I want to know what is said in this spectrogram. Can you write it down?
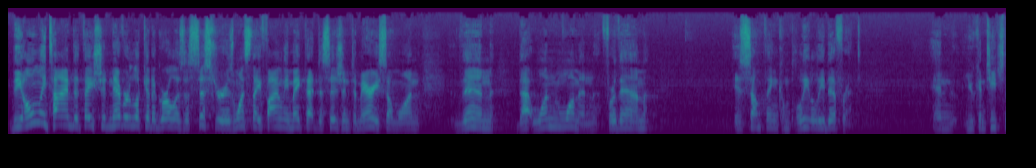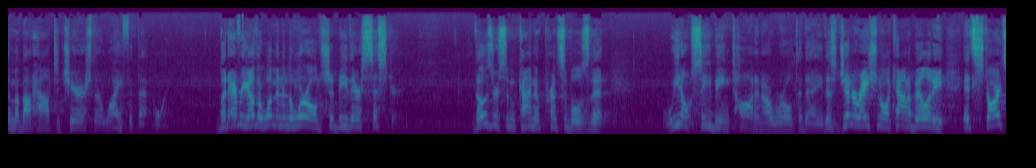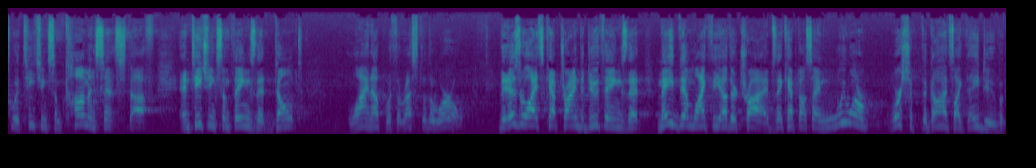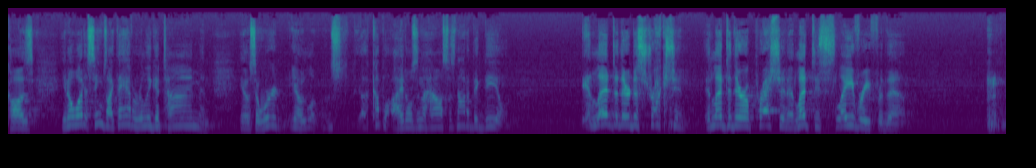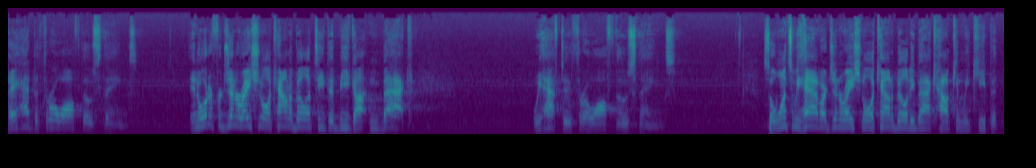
The only time that they should never look at a girl as a sister is once they finally make that decision to marry someone, then that one woman for them is something completely different. And you can teach them about how to cherish their wife at that point. But every other woman in the world should be their sister. Those are some kind of principles that we don't see being taught in our world today. This generational accountability, it starts with teaching some common sense stuff and teaching some things that don't line up with the rest of the world. The Israelites kept trying to do things that made them like the other tribes. They kept on saying, We want to worship the gods like they do because, you know what, it seems like they have a really good time. And, you know, so we're, you know, a couple of idols in the house, it's not a big deal. It led to their destruction. It led to their oppression, it led to slavery for them. they had to throw off those things. In order for generational accountability to be gotten back, we have to throw off those things. So once we have our generational accountability back, how can we keep it?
